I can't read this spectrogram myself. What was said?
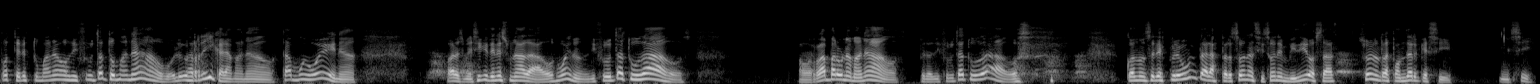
Vos tenés tu manado, disfrutá tu manado, boludo. Es rica la manado, está muy buena. Ahora, si me decís que tenés una dados, bueno, disfrutá tus dados. Ahorrá para una manado, pero disfrutá tus dados. Cuando se les pregunta a las personas si son envidiosas, suelen responder que sí. Y sí.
